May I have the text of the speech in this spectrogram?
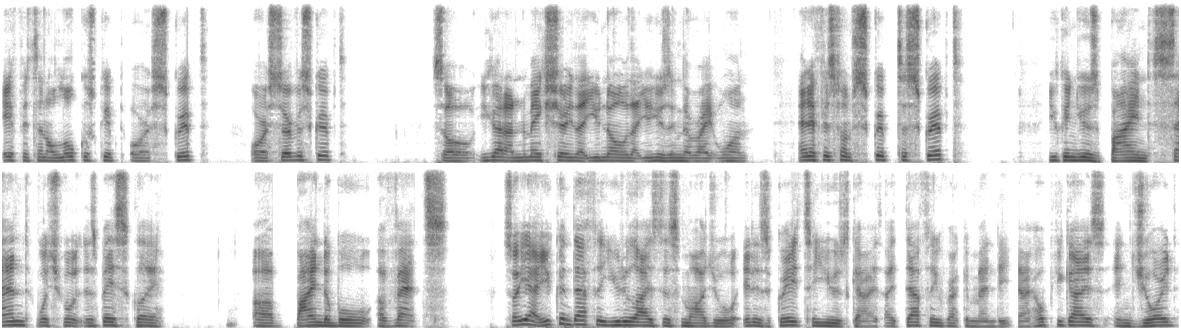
if it's in a local script or a script or a server script. So you got to make sure that you know that you're using the right one. And if it's from script to script, you can use bind send, which is basically uh, bindable events. So yeah, you can definitely utilize this module. It is great to use, guys. I definitely recommend it. I hope you guys enjoyed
